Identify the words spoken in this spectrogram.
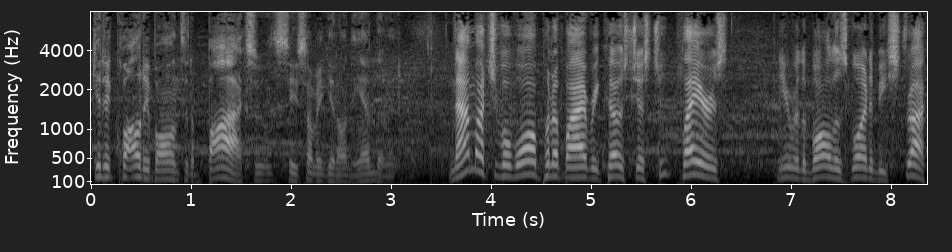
get a quality ball into the box, we'll see somebody get on the end of it. Not much of a wall put up by Ivory Coast, just two players near where the ball is going to be struck.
